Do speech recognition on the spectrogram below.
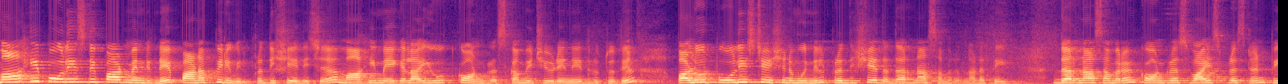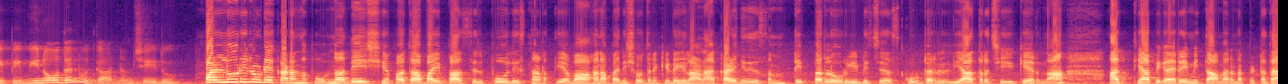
മാഹി പോലീസ് ഡിപ്പാർട്ട്മെന്റിന്റെ പണപ്പിരിവിൽ പ്രതിഷേധിച്ച് മാഹി മേഖല യൂത്ത് കോൺഗ്രസ് കമ്മിറ്റിയുടെ നേതൃത്വത്തിൽ പള്ളൂർ പോലീസ് സ്റ്റേഷന് മുന്നിൽ പ്രതിഷേധ ധർണാ സമരം നടത്തി. ധർണാ സമരം Congress vice president P P Vinodan ഉദ്ഘാടനം ചെയ്തു. പള്ളൂരിലൂടെ കടന്നു പോകുന്ന ദേശീയപാത ബൈപ്പാസിൽ പോലീസ് നടത്തിയ വാഹന പരിശോധനയ്ക്കിടയിലാണ് കഴിഞ്ഞ ദിവസം ടിപ്പർ ലോറി ഇടിച്ച് സ്കൂട്ടറിൽ യാത്ര ചെയ്യുകയായിരുന്ന അധ്യാപിക രമിത മരണപ്പെട്ടത്.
